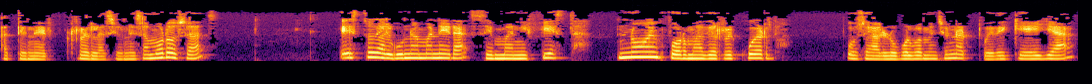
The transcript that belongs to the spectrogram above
a tener relaciones amorosas, esto de alguna manera se manifiesta, no en forma de recuerdo. O sea, lo vuelvo a mencionar, puede que ella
